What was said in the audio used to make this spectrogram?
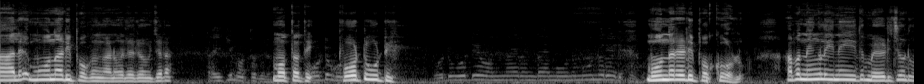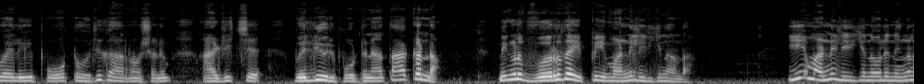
നാല് മൂന്നടി പൊക്കം കാണുമല്ലോ രോമിച്ചേട്ടാ മൊത്തത്തിൽ. പോട്ട് കൂട്ടി. മൂന്നര അടി പൊക്കമുള്ളൂ അപ്പോൾ നിങ്ങൾ ഇനി ഇത് മേടിച്ചുകൊണ്ട് പോയാലും ഈ പോട്ട് ഒരു കാരണവശാലും അഴിച്ച് വലിയൊരു പോട്ടിനകത്താക്കണ്ട. നിങ്ങൾ വെറുതെ ഇപ്പോൾ ഈ മണ്ണിലിരിക്കുന്നതാണ്ട ഈ മണ്ണിലിരിക്കുന്ന പോലെ നിങ്ങൾ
